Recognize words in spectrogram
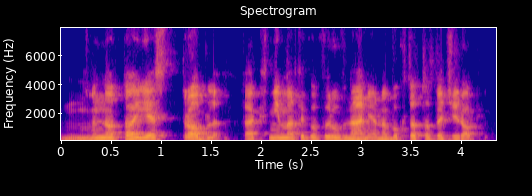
mm, no to jest problem, tak? Nie ma tego wyrównania, no bo kto to będzie robił?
